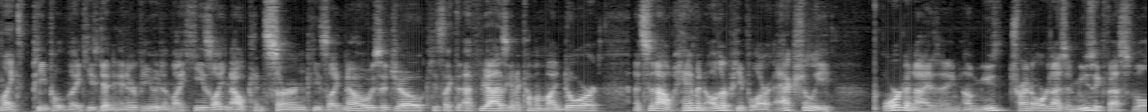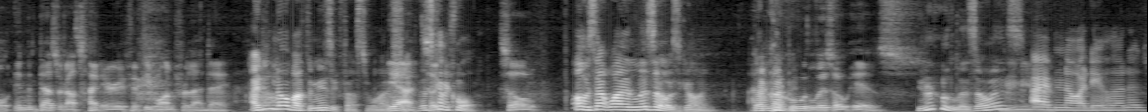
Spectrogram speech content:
like people like he's getting interviewed and like he's like now concerned. He's like, no, it was a joke. He's like the FBI is gonna come on my door, and so now him and other people are actually organizing a mu- trying to organize a music festival in the desert outside Area 51 for that day. I didn't know about the music festival. Actually. Yeah, that's so- kind of cool. So Oh, is that why Lizzo is going? I That don't know could be. who Lizzo is. You know who Lizzo is? I have no idea who that is.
